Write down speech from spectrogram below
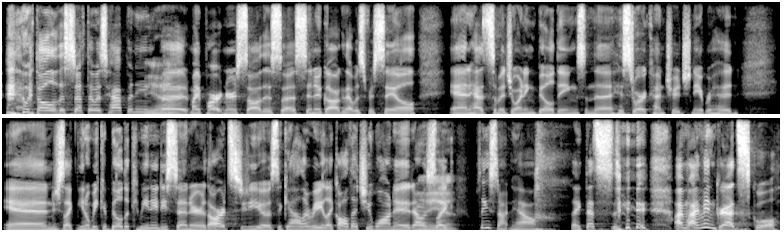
with all of the stuff that was happening. Yeah. But my partner saw this uh, synagogue that was for sale and had some adjoining buildings in the historic Huntridge neighborhood. And she's like, you know, we could build a community center, the art studios, the gallery, like all that you wanted. I was Yeah, like, yeah. please not now. like that's I'm I'm in grad school.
